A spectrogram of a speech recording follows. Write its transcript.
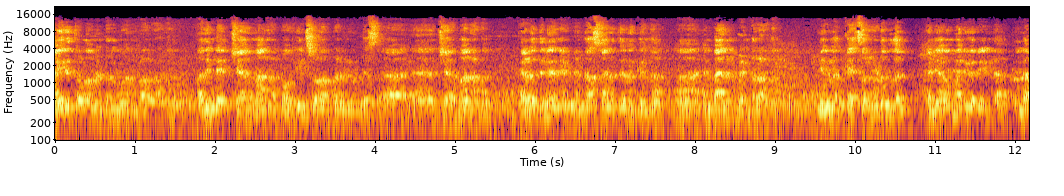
ആയിരത്തോളം വെണ്ടർമാരുടെ അതിന്റെ ചെയർമാനാണ് പൗർജിൻ സോളാർ പ്രൈവറ്റ് ചെയർമാനാണ് കേരളത്തിലെ രണ്ടാം സ്ഥാനത്ത് നിൽക്കുന്ന എംബാനൽ വെണ്ടറാണ് ഞങ്ങൾ കാസർഗോഡ് മുതൽ കന്യാകുമാരി വരെയുള്ള എല്ലാ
